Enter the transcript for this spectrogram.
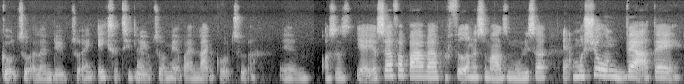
gåtur eller en løbetur. Ikke, ikke så tit Ja. løbetur, mere bare en lang gåtur. Øhm, og så, ja, jeg sørger for bare at være på fødderne så meget som muligt. Så Ja. motion hver dag,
